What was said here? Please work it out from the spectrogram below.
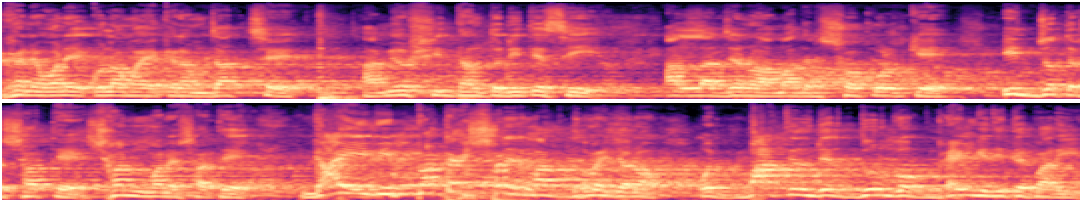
এখানে অনেক ওলামা একরাম যাচ্ছে। আমিও সিদ্ধান্ত নিতেছি। আল্লাহ যেন আমাদের সকলকে ইজ্জতের সাথে, সম্মানের সাথে গাইবি প্রোটেকশনের মাধ্যমে যেন ওই বাতিলদের দুর্গ ভেঙে দিতে পারি।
